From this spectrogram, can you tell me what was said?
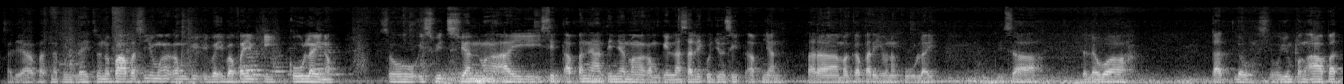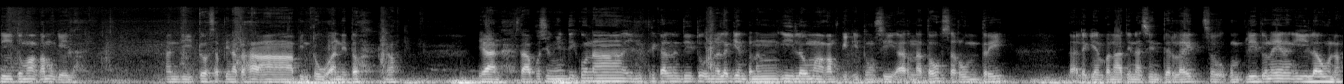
No? Kali apat na pin light. So napapansin yung mga kamugil, iba-iba pa yung kulay, no? So i-switch yan mga ay sit up natin yan mga kamugil. Nasa likod yung sit up niyan para magkapareho ng kulay. Isa, dalawa, tatlo. So yung pang-apat dito mga kamugil, andito sa pinaka-pintuan nito, no? Yan, tapos yung hindi ko na electrical nandito, nalagyan pa ng ilaw mga kamukil itong CR na to sa room 3. Lalagyan pa natin ng center light. So, kumpleto na yan ang ilaw, no?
